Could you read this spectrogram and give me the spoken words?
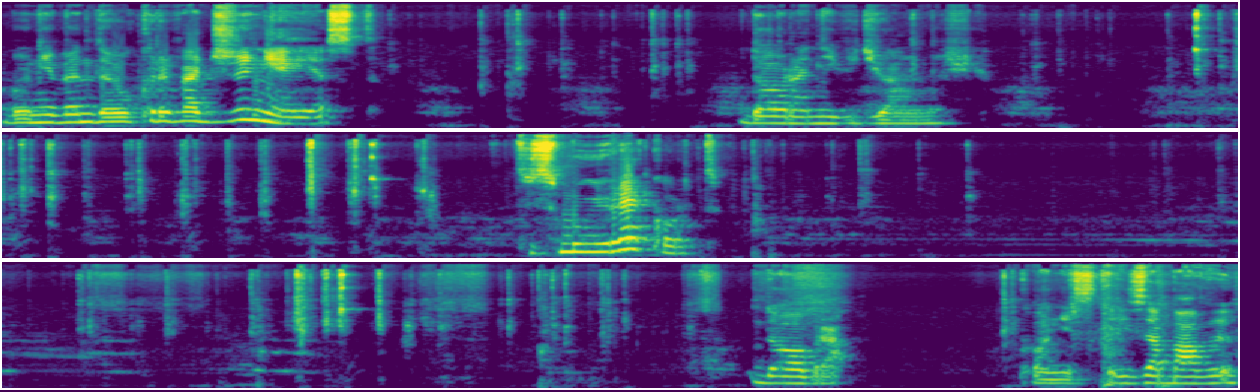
Bo nie będę ukrywać, że nie jest. Dobra, niewidzialność. To jest mój rekord. Dobra. Koniec tej zabawy.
